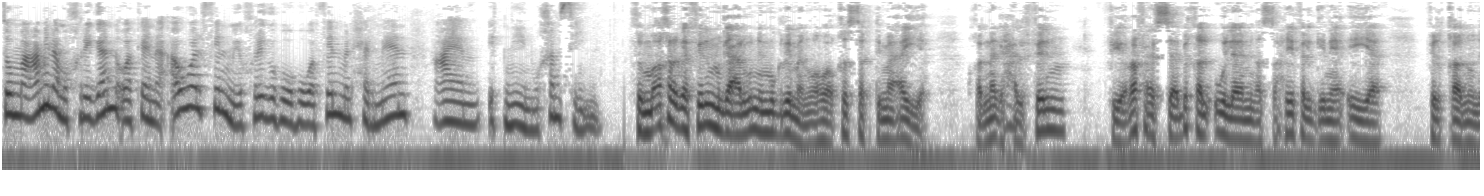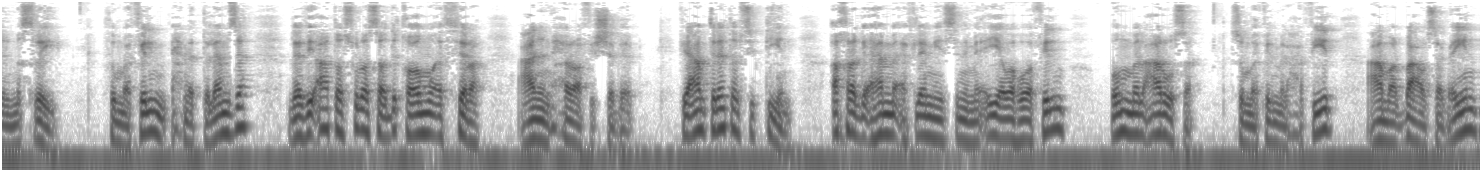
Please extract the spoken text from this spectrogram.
ثم عمل مخرجا وكان أول فيلم يخرجه هو فيلم الحرمان عام 52 ثم أخرج فيلم جعلوني مجرما وهو قصة اجتماعية. وقد نجح الفيلم في رفع السابقة الأولى من الصحيفة الجنائية في القانون المصري. ثم فيلم إحنا التلامذة الذي أعطى صورة صادقة ومؤثرة عن انحراف الشباب. في عام 63 أخرج أهم أفلامه السينمائية وهو فيلم أم العروسة ثم فيلم الحفيد عام 74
